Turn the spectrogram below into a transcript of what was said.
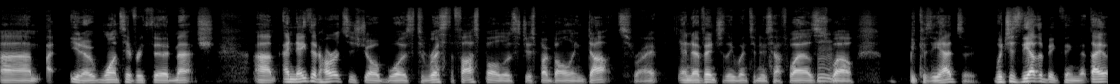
um, you know, once every third match. Um, and Nathan Hauritz's job was to rest the fast bowlers just by bowling darts, right? And eventually went to New South Wales as well because he had to, which is the other big thing that they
